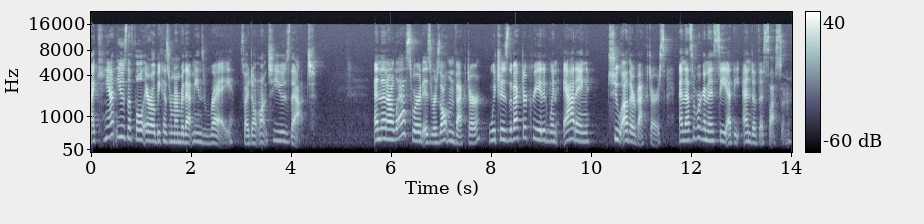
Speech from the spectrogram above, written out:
I can't use the full arrow because remember that means ray, so I don't want to use that. And then our last word is resultant vector, which is the vector created when adding two other vectors. And that's what we're going to see at the end of this lesson.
